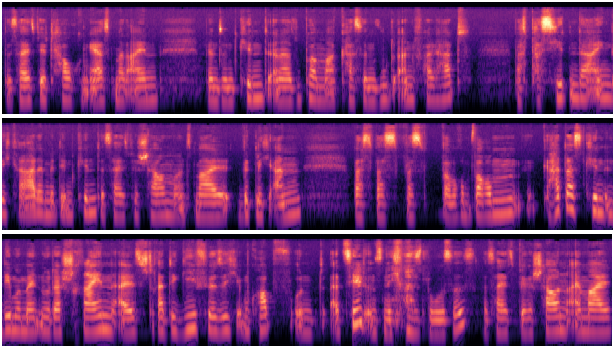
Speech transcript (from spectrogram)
Das heißt, wir tauchen erstmal ein, wenn so ein Kind an einer Supermarktkasse einen Wutanfall hat. Was passiert denn da eigentlich gerade mit dem Kind? Das heißt, wir schauen uns mal wirklich an, was, was, was, warum, warum hat das Kind in dem Moment nur das Schreien als Strategie für sich im Kopf und erzählt uns nicht, was los ist? Das heißt, wir schauen einmal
